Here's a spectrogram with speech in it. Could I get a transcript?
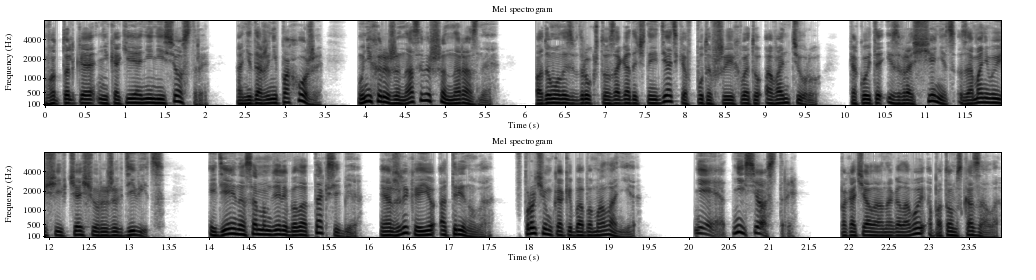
Вот только никакие они не сестры. Они даже не похожи. У них и рыжина совершенно разная. Подумалось вдруг, что загадочный дядька, впутавший их в эту авантюру, какой-то извращенец, заманивающий в чащу рыжих девиц. Идея на самом деле была так себе, и Анжелика ее отринула. Впрочем, как и баба Маланья. «Нет, не сестры», — покачала она головой, а потом сказала.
